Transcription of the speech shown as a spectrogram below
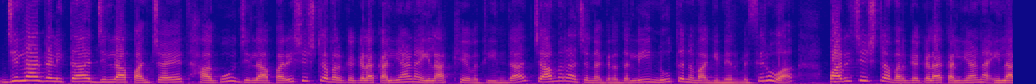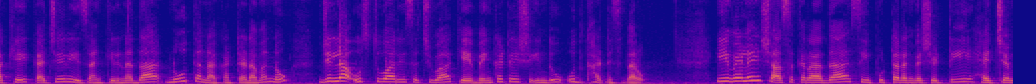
ಜಿಲ್ಲಾಡಳಿತ, ಜಿಲ್ಲಾ ಪಂಚಾಯತ್ ಹಾಗೂ ಜಿಲ್ಲಾ ಪರಿಶಿಷ್ಟ ವರ್ಗಗಳ ಕಲ್ಯಾಣ ಇಲಾಖೆ ವತಿಯಿಂದ ಚಾಮರಾಜನಗರದಲ್ಲಿ ನೂತನವಾಗಿ ನಿರ್ಮಿಸಿರುವ ಪರಿಶಿಷ್ಟ ವರ್ಗಗಳ ಕಲ್ಯಾಣ ಇಲಾಖೆ ಕಚೇರಿ ಸಂಕೀರ್ಣದ ನೂತನ ಕಟ್ಟಡವನ್ನು ಜಿಲ್ಲಾ ಉಸ್ತುವಾರಿ ಸಚಿವ ಕೆ ವೆಂಕಟೇಶ್ ಇಂದು ಉದ್ಘಾಟಿಸಿದರು. ಈ ವೇಳೆ ಶಾಸಕರಾದ C Puttarangashetty, H M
